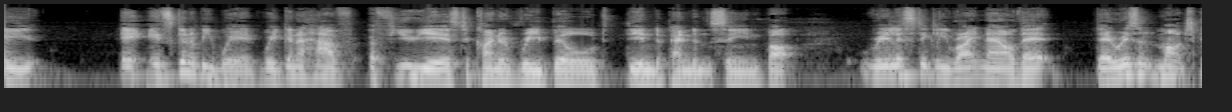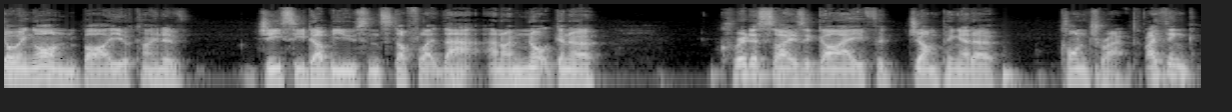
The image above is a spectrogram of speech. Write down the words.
it, it's going to be weird. We're going to have a few years to kind of rebuild the independent scene, but realistically, right now, there there isn't much going on by your kind of GCWs and stuff like that. And I'm not going to criticize a guy for jumping at a contract. I think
